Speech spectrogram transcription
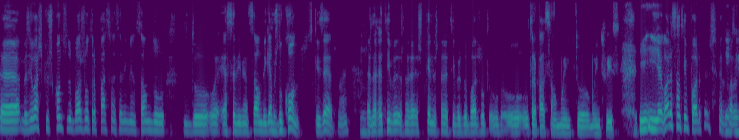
uh, mas eu acho que os contos do Borges ultrapassam essa dimensão do, do essa dimensão, digamos, do conto, se quiseres, não é? Uhum. A narrativa, as, as, pequenas narrativas do Borges ultrapassam muito, muito isso. E, e agora, se não te importas, agora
